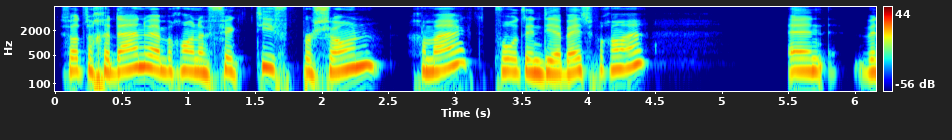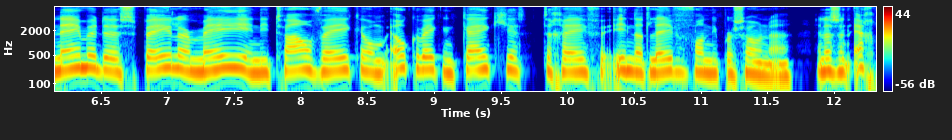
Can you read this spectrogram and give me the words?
Dus wat we gedaan hebben, we hebben gewoon een fictief persoon gemaakt. Bijvoorbeeld in het diabetesprogramma. En we nemen de speler mee in die twaalf weken om elke week een kijkje te geven in dat leven van die persona. En dat is een echt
